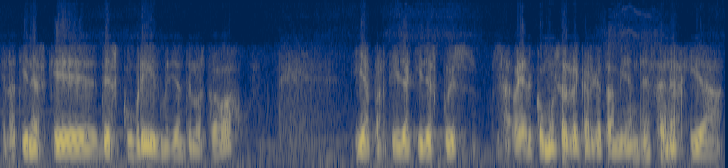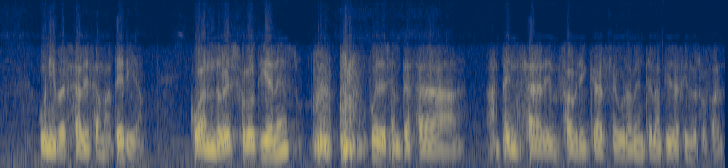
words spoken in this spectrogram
que la tienes que descubrir mediante los trabajos, y a partir de aquí después saber cómo se recarga también de esa energía universal, esa materia. Cuando eso lo tienes, puedes empezar a, pensar en fabricar seguramente la piedra filosofal.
